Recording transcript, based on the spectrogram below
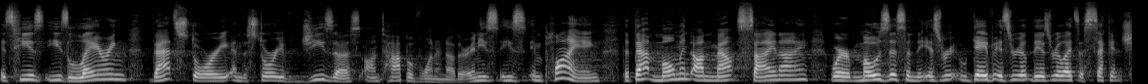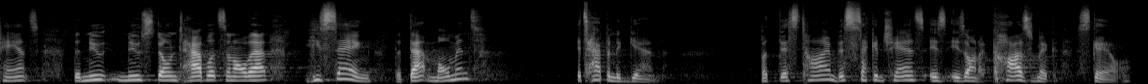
is he is he's layering that story and the story of Jesus on top of one another. And he's, he's implying that that moment on Mount Sinai where Moses and the Israel, gave Israel, the Israelites a second chance, the new, new stone tablets and all that, he's saying that that moment, it's happened again. But this time, this second chance is, is on a cosmic scale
